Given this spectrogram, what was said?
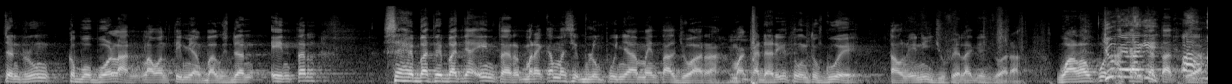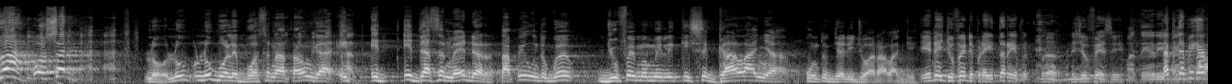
cenderung kebobolan lawan tim yang bagus dan Inter sehebat-hebatnya Inter mereka masih belum punya mental juara. Hmm. Maka dari itu untuk gue tahun ini Juve lagi juara. Walaupun Juve akan lagi. ketat. Ah ya. enggak, bosan. Loh, lu lu boleh bosen atau enggak, it, it, it doesn't matter. Tapi untuk gue, Juve memiliki segalanya untuk jadi juara lagi. Ya deh Juve daripada Inter ya benar, ini Juve sih. Materi, tapi tapi kan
